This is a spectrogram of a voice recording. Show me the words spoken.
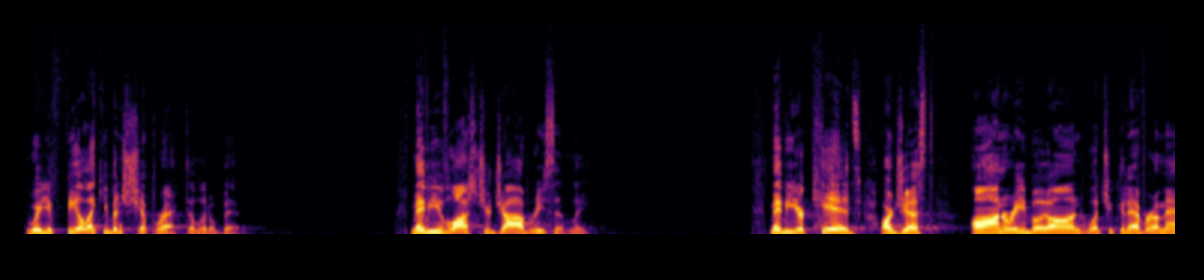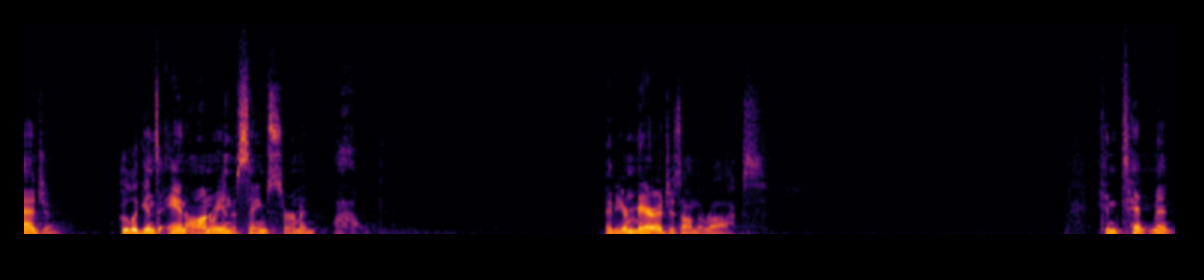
where you feel like you've been shipwrecked a little bit. Maybe you've lost your job recently. Maybe your kids are just ornery beyond what you could ever imagine. Hooligans and ornery in the same sermon? Wow. Maybe your marriage is on the rocks. Contentment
